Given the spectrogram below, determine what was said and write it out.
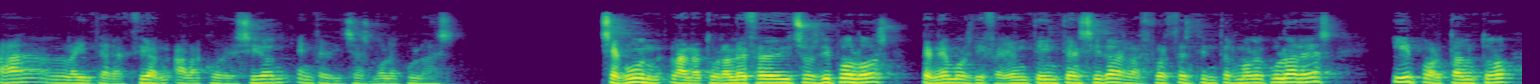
a la interacción, a la cohesión entre dichas moléculas. Según la naturaleza de dichos dipolos, tenemos diferente intensidad en las fuerzas intermoleculares y, por tanto,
